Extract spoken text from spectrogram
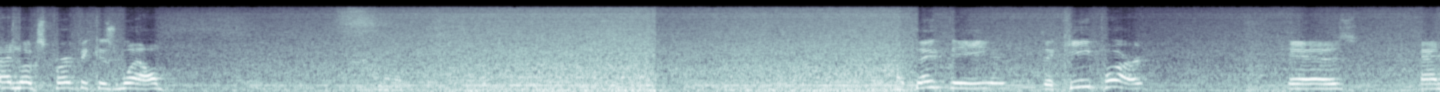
That looks perfect as well. I think the, the key part is, and,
